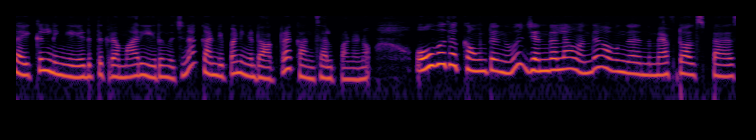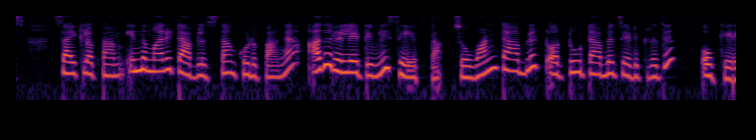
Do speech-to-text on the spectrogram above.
சைக்கிள் நீங்கள் எடுத்துக்கிற மாதிரி இருந்துச்சுன்னா கண்டிப்பாக நீங்கள் டாக்டரை கன்சல்ட் பண்ணணும். ஓவர் த கவுண்டருங்கும்போது ஜென்ரலாக வந்து அவங்க இந்த மெஃப்டால் ஸ்பேஸ் சைக்ளோபேம் இந்த மாதிரி டேப்லெட்ஸ் தான் கொடுப்பாங்க. அது ரிலேட்டிவ்லி சேஃப் தான். ஸோ ஒன் டேப்லெட் ஒரு டூ டேப்லெட்ஸ் எடுக்கிறது ஓகே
